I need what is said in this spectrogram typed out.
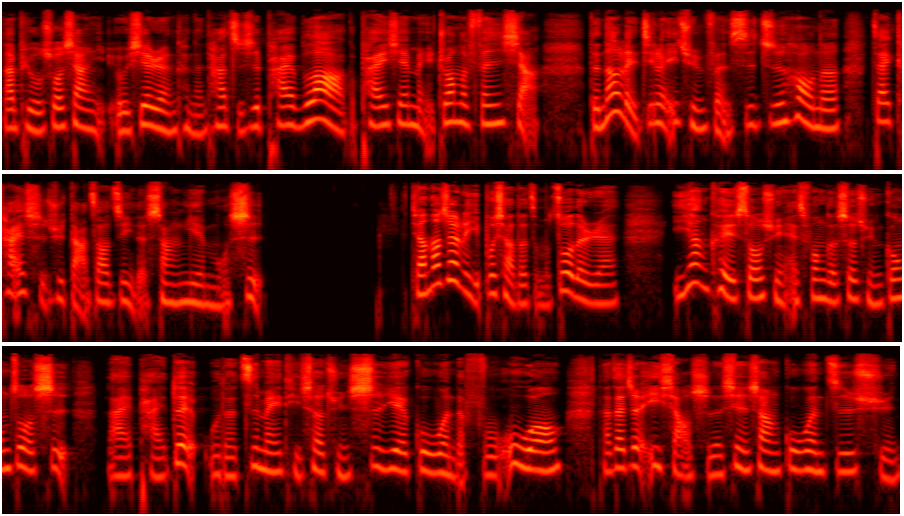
那比如说像有些人可能他只是拍 vlog，拍一些美妆的分享，等到累积了一群粉丝之后呢，再开始去打造自己的商业模式。讲到这里，不晓得怎么做的人，一样可以搜寻 S 风格社群工作室来排队我的自媒体社群事业顾问的服务哦。那在这一小时的线上顾问咨询，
